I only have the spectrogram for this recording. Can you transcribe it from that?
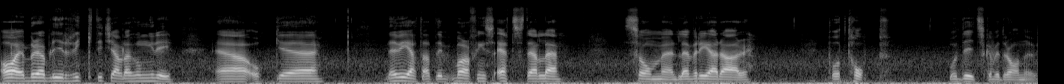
ja, jag börjar bli riktigt jävla hungrig. Eh, och eh, ni vet att det bara finns ett ställe som eh, levererar på topp. Och dit ska vi dra nu.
